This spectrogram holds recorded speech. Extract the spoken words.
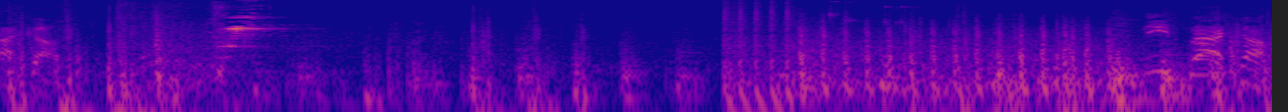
Backup. Need backup.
